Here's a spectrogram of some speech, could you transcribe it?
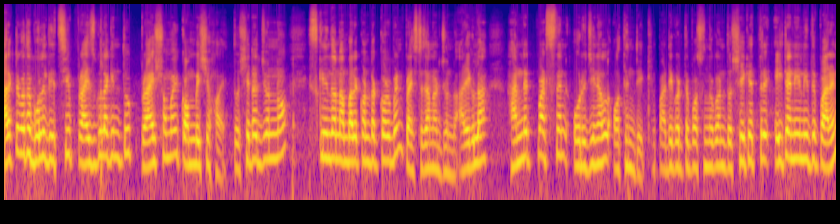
আরেকটা কথা বলে দিচ্ছি প্রাইসগুলো কিন্তু প্রায় সময় কম বেশি হয়। তো সেটার জন্য স্ক্রিন দেওয়ার নাম্বারে কন্ট্যাক্ট করবেন প্রাইসটা জানার জন্য। আর এগুলা hundred percent original authentic party করতে পছন্দ করেন, তো সেই ক্ষেত্রে এইটা নিয়ে নিতে পারেন।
